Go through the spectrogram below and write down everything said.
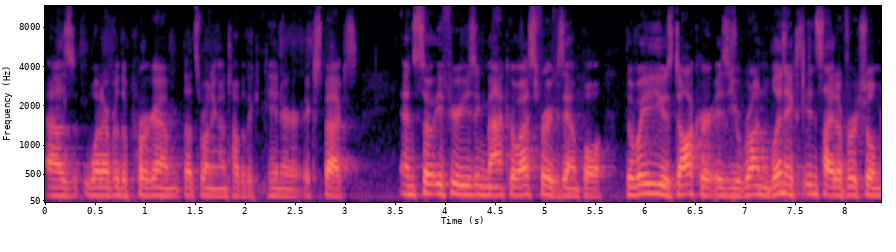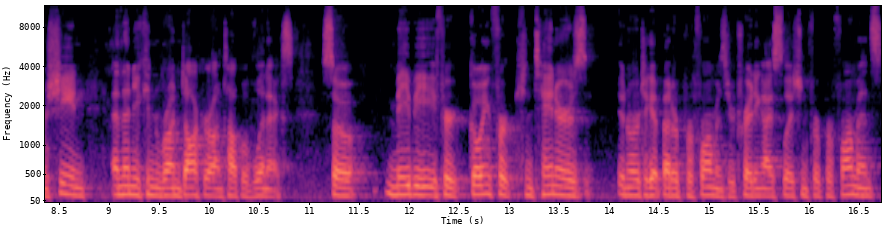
as whatever the program that's running on top of the container expects. And so if you're using Mac OS, for example, the way you use Docker is you run Linux inside a virtual machine, and then you can run Docker on top of Linux. So maybe if you're going for containers in order to get better performance, you're trading isolation for performance,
